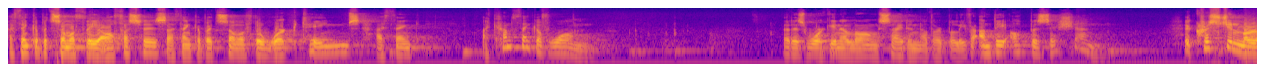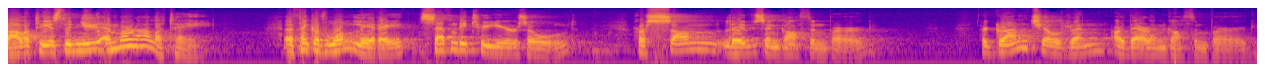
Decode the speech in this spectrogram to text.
I think about some of the offices, I think about some of the work teams. I think, I can't think of one that is working alongside another believer. And the opposition. A Christian morality is the new immorality. I think of one lady, 72 years old. Her son lives in Gothenburg. Her grandchildren are there in Gothenburg.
